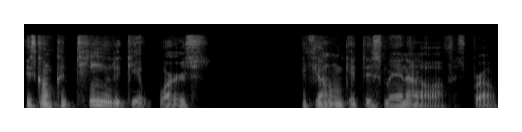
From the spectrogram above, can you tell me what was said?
It's gonna continue to get worse if y'all don't get this man out of office, bro.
